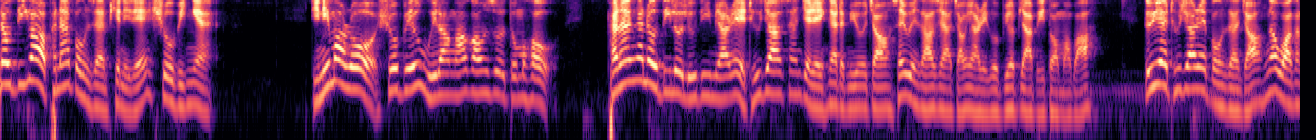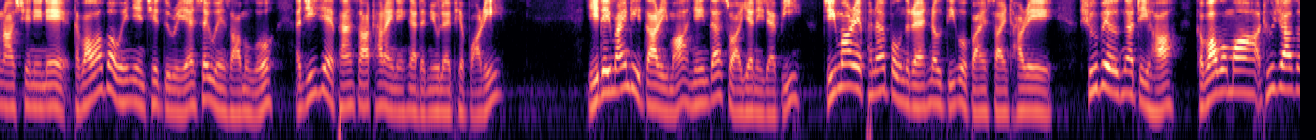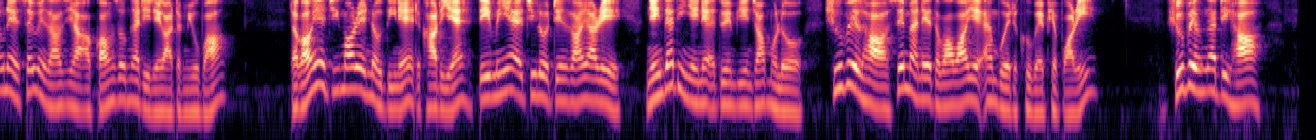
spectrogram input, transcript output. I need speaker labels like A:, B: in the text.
A: နှုတ်သီးကဖနက်ပုံစံဖြစ်နေတဲ့ရှိုဘီငတ်ဒီနေ့မှာတော့ရှိုဘီဝီလာငါးကောင်းစုသို့မဟုတ်ဖနက်ငတ်နှုတ်သီးလို့လူသိများတဲ့ထူးခြားစမ်းကြတဲ့ငှက်တစ်မျိုးအကြောင်းစိတ်ဝင်စားစရာအကြောင်းအရာတွေကိုပြောပြပေးသွားမှာပါသူရဲ့ထူးခြားတဲ့ပုံစံကြောင့်ငှက်ဝါသနာရှင်တွေနဲ့တဘာဝပတ်ဝန်းကျင်ချစ်သူတွေရဲ့စိတ်ဝင်စားမှုကိုအကြီးအကျယ်ဖန်ဆားထားနိုင်တဲ့ငှက်တစ်မျိုးလည်းဖြစ်ပါတယ်ရေတိမ်ပိုင်းဒေသတွေမှာငြိမ်သက်စွာရပ်နေတတ်ပြီးကြီးမားတဲ့ဖနက်ပုံတဲ့နှုတ်သီးကိုပိုင်ဆိုင်ထားတဲ့ရှူးဘီငှက်တွေဟာကမ္ဘာပေါ်မှာအထူးခြားဆုံးနဲ့စိတ်ဝင်စားစရာအကောင်းဆုံးငှက်တွေထဲကတစ်မျိုးပါ၎ င်းရဲ့ကြီးမားတဲ့နှုတ်သီးနဲ့တခါတည်းရန်တေမင်းရဲ့အကြည့်လို့တင်စားရတဲ့ငြိမ်သက်တည်ငြိမ်တဲ့အသွင်ပြင်ကြောင်းမလို့ရှူးဘီဟာစစ်မှန်တဲ့သဘာဝရဲ့အံ့ဘွယ်တစ်ခုပဲဖြစ်ပါတယ်ရှူးဘီငှက်တွေဟာ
